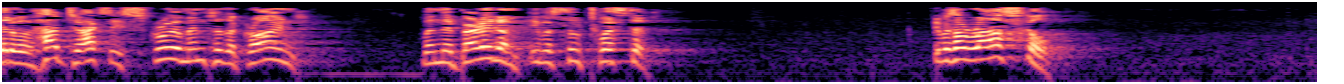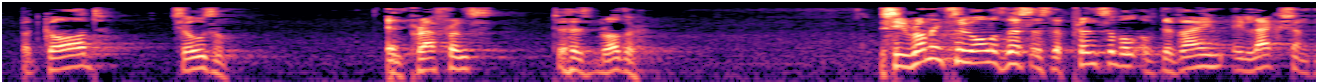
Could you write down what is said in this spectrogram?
they'd have had to actually screw him into the ground when they buried him, he was so twisted. He was a rascal. But God chose him in preference to his brother. You see, running through all of this is the principle of divine election.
